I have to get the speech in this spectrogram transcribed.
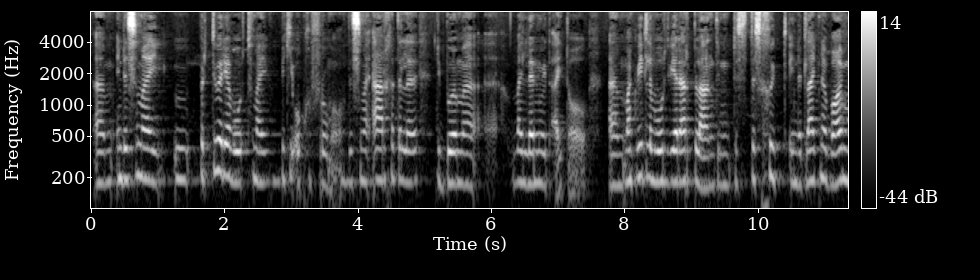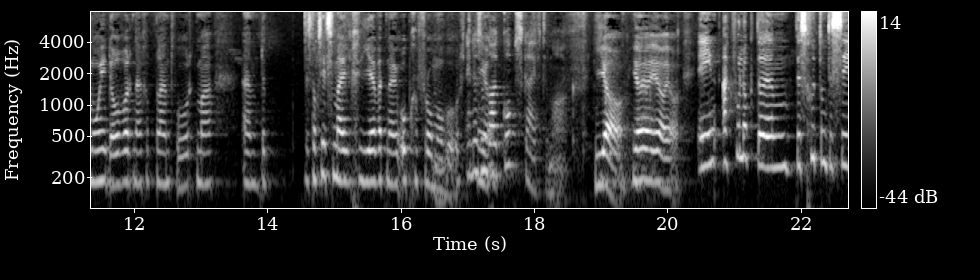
Ehm um, en dis vir my hoe Pretoria word vir my bietjie opgevrommel. Dis vir my erg dat hulle die bome uh, by Linwood uithaal. Ehm um, maar ek weet hulle word weer herplant en dis dis goed en dit lyk nou baie mooi daar dit nou geplant word, maar ehm um, dit dis nog steeds vir my geheue wat nou opgevrommel word. En dis om ja. daai kop skuif te maak. Ja, ja, ja, ja, ja. En ek voel ook dit um, is goed om te sê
